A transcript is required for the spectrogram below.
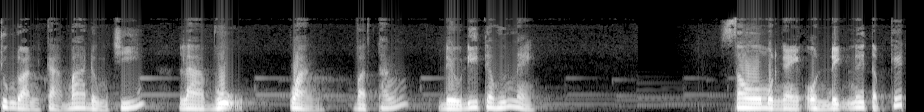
trung đoàn cả ba đồng chí Là Vụ, Quảng và Thắng Đều đi theo hướng này. Sau một ngày ổn định nơi tập kết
